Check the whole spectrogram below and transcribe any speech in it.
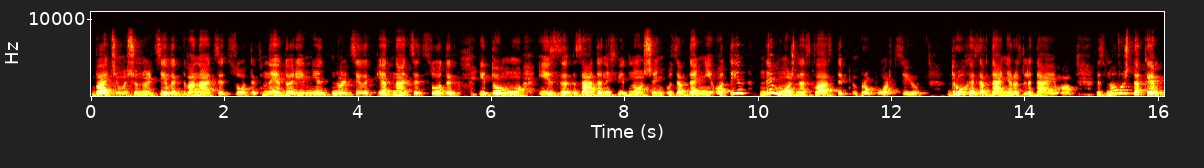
Бачимо, що 0,12 не дорівнює 0,15, і тому із заданих відношень у завданні 1 не можна скласти пропорцію. Друге завдання розглядаємо. Знову ж таки,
